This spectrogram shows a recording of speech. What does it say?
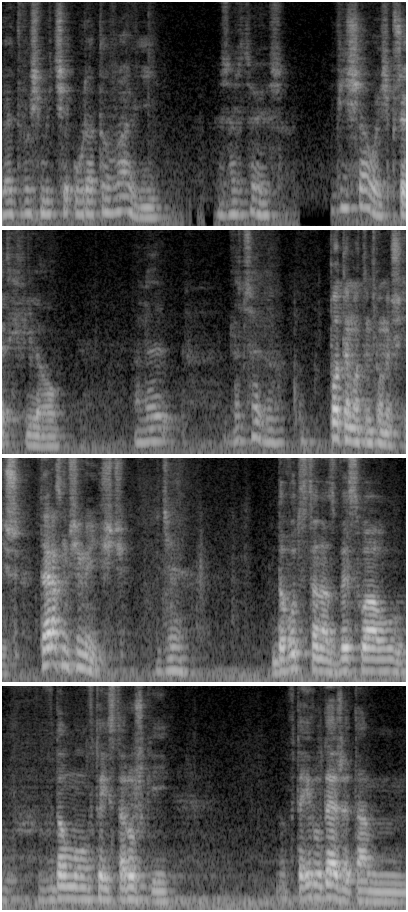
Ledwośmy cię uratowali. Żartujesz. Wisiałeś przed chwilą. Ale dlaczego? Potem o tym pomyślisz. Teraz musimy iść. Gdzie? Dowódca nas wysłał w domu w tej staruszki, w tej ruderze, tam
